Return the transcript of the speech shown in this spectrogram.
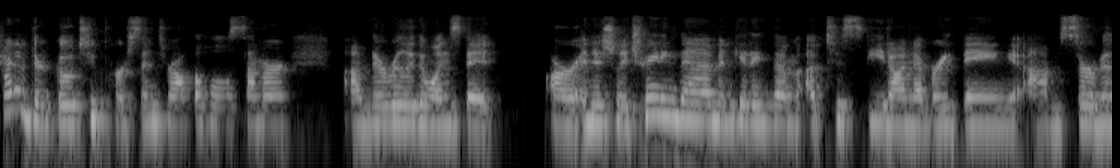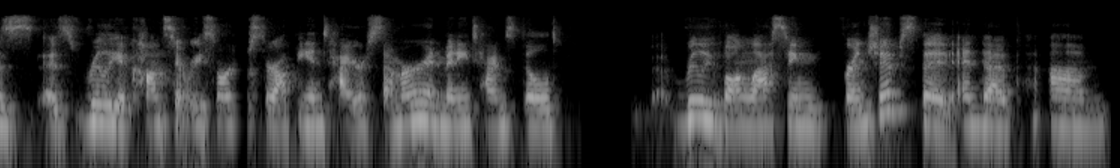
kind of their go-to person throughout the whole summer. Um, they're really the ones that are initially training them and getting them up to speed on everything um, serve as, as really a constant resource throughout the entire summer and many times build really long lasting friendships that end up um,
